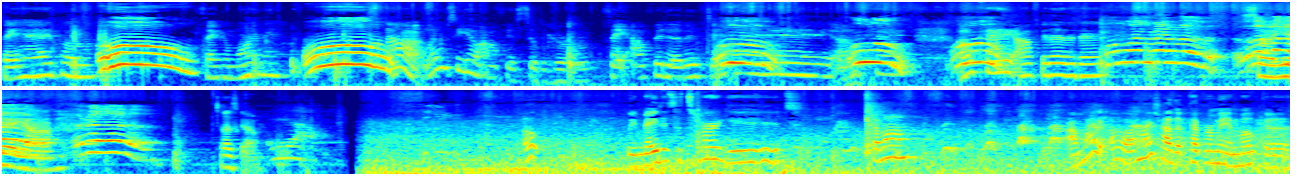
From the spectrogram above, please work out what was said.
Say hey, Pooh. Ooh. Say good morning. Ooh. Stop. Let me see your outfit, silly girl. Say outfit of the day. Ooh. Okay. Okay, outfit of the day. So yeah, y'all. Let's go. Yeah. Oh, we made it to Target. Come on. I might, oh, I might try the peppermint mocha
